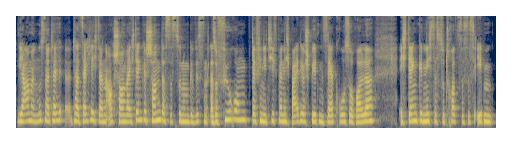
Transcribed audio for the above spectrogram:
Ja, man muss tatsächlich dann auch schauen, weil ich denke schon, dass es zu einem gewissen, also Führung, definitiv bin ich bei dir, spielt eine sehr große Rolle. Ich denke nichtsdestotrotz, dass es eben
